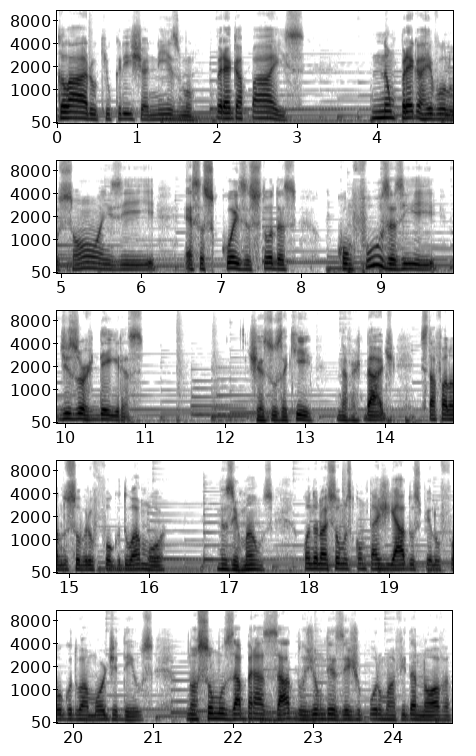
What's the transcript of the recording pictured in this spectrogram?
claro que o cristianismo prega paz, não prega revoluções e essas coisas todas confusas e desordeiras. Jesus aqui, na verdade, está falando sobre o fogo do amor. Meus irmãos, quando nós somos contagiados pelo fogo do amor de Deus, nós somos abrasados de um desejo por uma vida nova.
